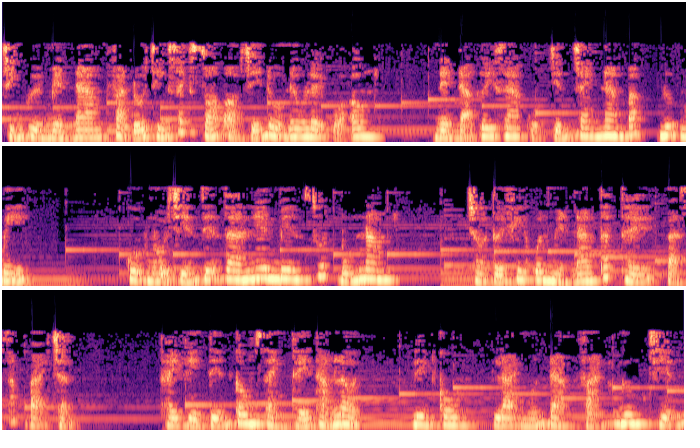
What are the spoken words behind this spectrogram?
chính quyền miền Nam phản đối chính sách xóa bỏ chế độ nêu lệ của ông, nên đã gây ra cuộc chiến tranh Nam Bắc nước Mỹ. Cuộc nội chiến diễn ra liên miên suốt 4 năm, cho tới khi quân miền Nam thất thế và sắp bại trận. Thay vì tiến công giành thế thắng lợi, Lincoln lại muốn đàm phán ngưng chiến.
